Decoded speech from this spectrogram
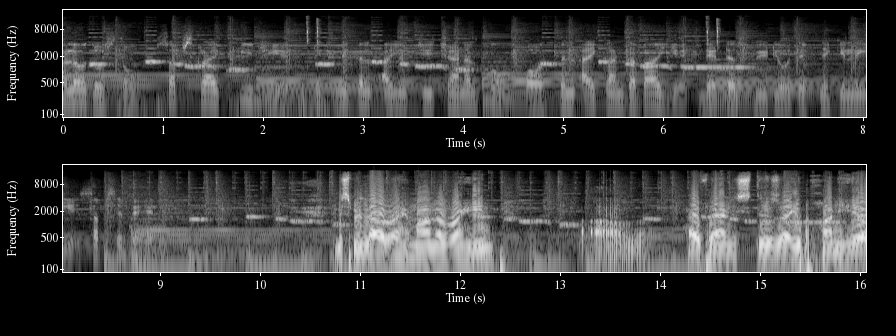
हेलो दोस्तों सब्सक्राइब कीजिए टेक्निकल अयुब जी चैनल को और बेल आइकन दबाइए लेटेस्ट वीडियो देखने के लिए सबसे पहले. Uh, hi friends, this is Ayub Khan here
